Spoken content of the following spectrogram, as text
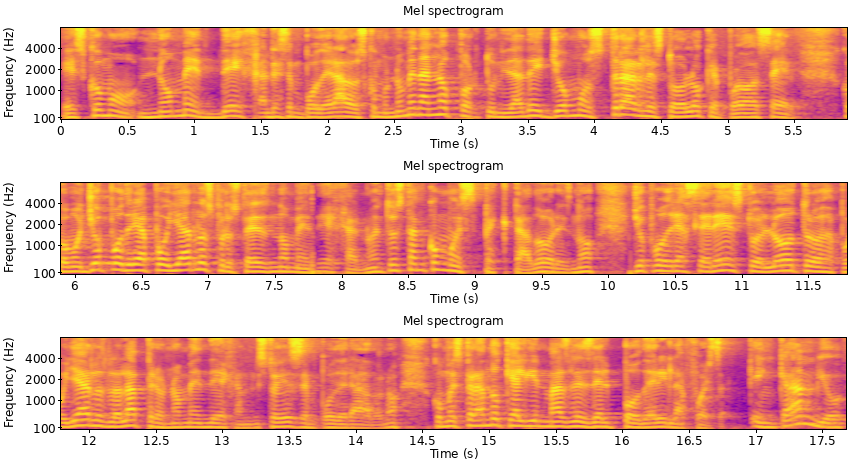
es como no me dejan desempoderados, como no me dan la oportunidad de yo mostrarles todo lo que puedo hacer. Como yo podría apoyarlos, pero ustedes no me dejan, ¿no? Entonces están como espectadores, ¿no? Yo podría hacer esto, el otro, apoyarlos, bla, bla, pero no me dejan. Estoy desempoderado, ¿no? Como esperando que alguien más les dé el poder y la fuerza. En cambio,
